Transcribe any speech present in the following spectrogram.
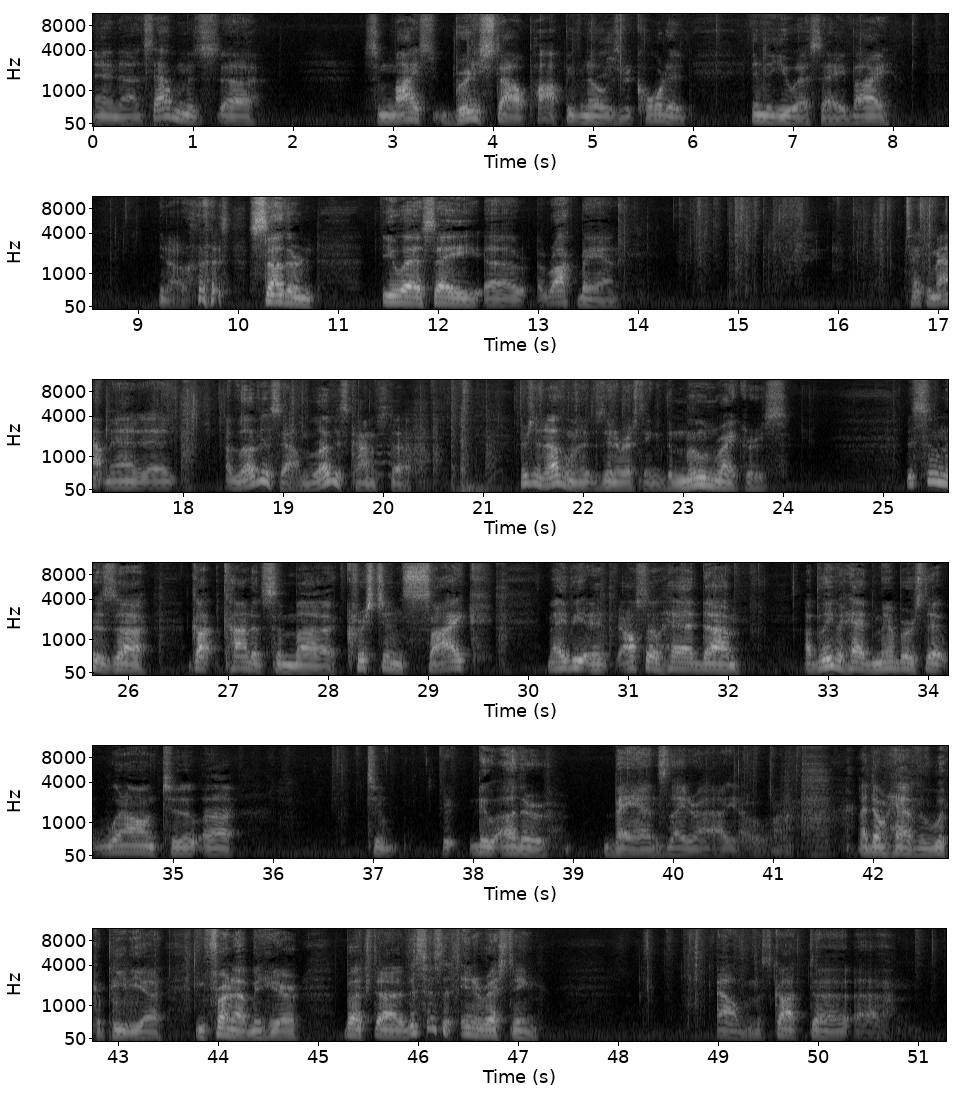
And uh, this album is uh, some nice British style pop, even though it was recorded in the USA by, you know, Southern USA uh, rock band. Check them out, man. I love this album. I love this kind of stuff. There's another one that was interesting. The Moonrakers. This one is uh, got kind of some uh, Christian psych. Maybe it also had, um, I believe it had members that went on to uh, to do other bands later. I, you know, I don't have the Wikipedia in front of me here, but uh, this is an interesting album. It's got uh, uh,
